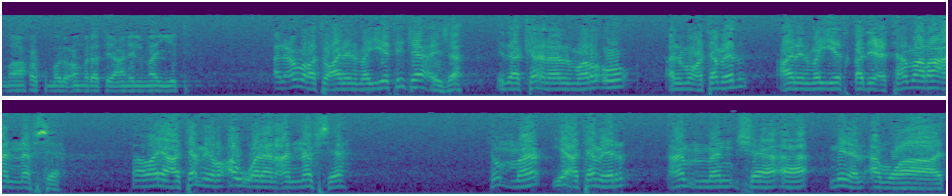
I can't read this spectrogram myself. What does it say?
ما حكم العمرة عن الميت؟ العمرة عن الميت جائزة. إذا كان المرء المعتمر عن الميت قد اعتمر عن نفسه فهو يعتمر اولا عن نفسه ثم يعتمر عمن شاء من الأموات.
